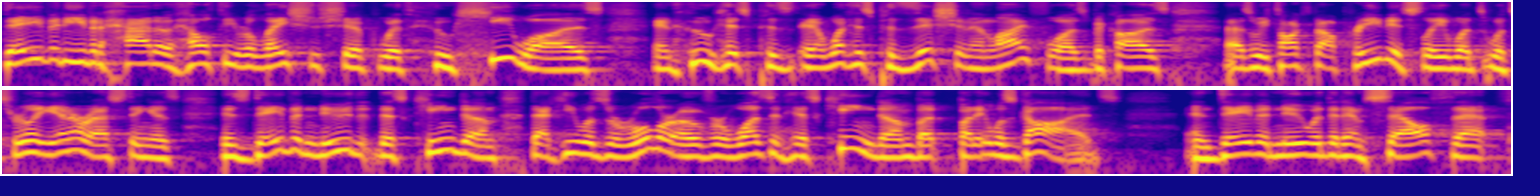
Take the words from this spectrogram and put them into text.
David even had a healthy relationship with who he was and who his and what his position in life was because as we talked about previously what's what's really interesting is is David knew that this kingdom that he was a ruler over wasn't his kingdom but but it was God's. And David knew within himself that,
